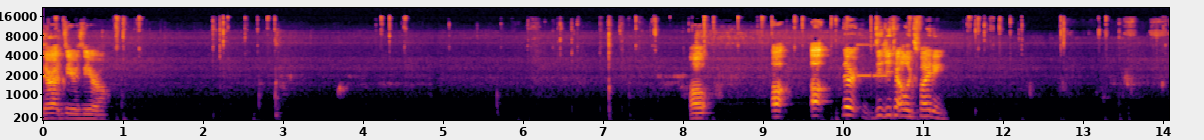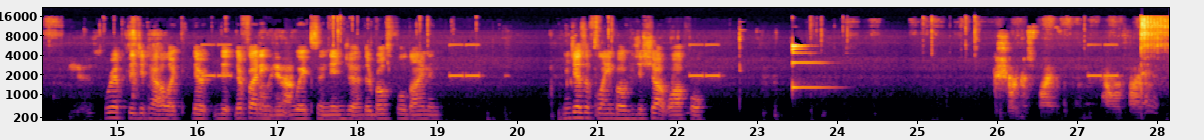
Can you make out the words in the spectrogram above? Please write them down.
They're at zero zero. Oh, oh, oh! They're Digitalic's fighting. He is. Rip Digitalic. They're they're fighting Oh, yeah. Wix and Ninja. They're both full diamond. Ninja has a flame bow. He just shot Waffle. Sharpness 5 and power 5.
